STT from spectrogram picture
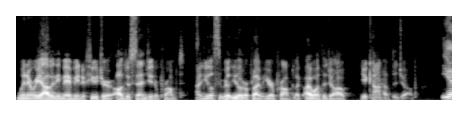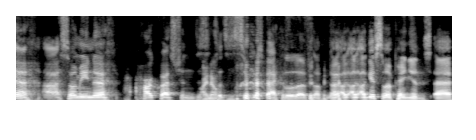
when in reality maybe in the future i'll just send you the prompt and you'll you'll reply with your prompt like i want the job you can't have the job yeah, uh, so I mean, uh, hard question. This, I know. This is super speculative. I, will give some opinions. Uh,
